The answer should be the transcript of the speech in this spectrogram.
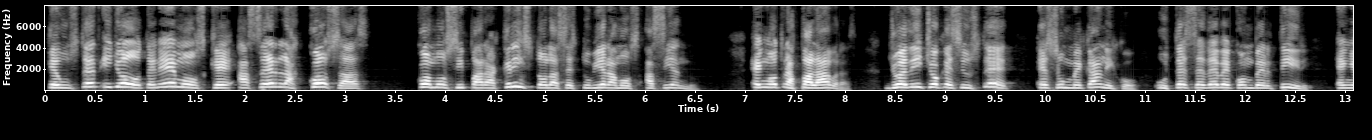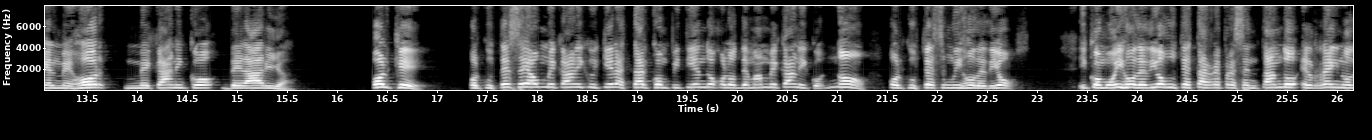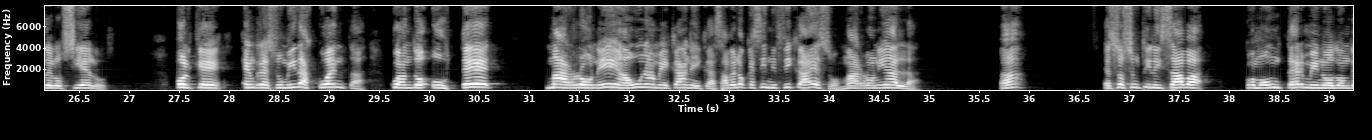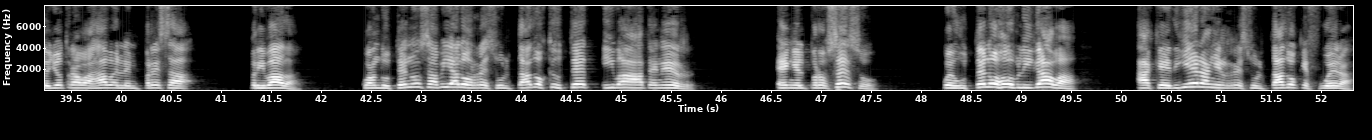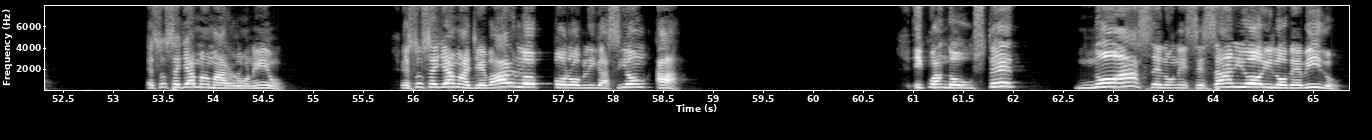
que usted y yo tenemos que hacer las cosas como si para Cristo las estuviéramos haciendo. En otras palabras, yo he dicho que si usted es un mecánico, usted se debe convertir en el mejor mecánico del área. ¿Por qué? Porque usted sea un mecánico y quiera estar compitiendo con los demás mecánicos. No, porque usted es un hijo de Dios. Y como hijo de Dios usted está representando el reino de los cielos. Porque en resumidas cuentas, cuando usted marronea una mecánica, ¿sabe lo que significa eso? Marronearla. ¿Ah? Eso se utilizaba como un término donde yo trabajaba en la empresa privada cuando usted no sabía los resultados que usted iba a tener en el proceso, pues usted los obligaba a que dieran el resultado que fuera. Eso se llama marroneo. Eso se llama llevarlo por obligación a. Y cuando usted no hace lo necesario y lo debido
